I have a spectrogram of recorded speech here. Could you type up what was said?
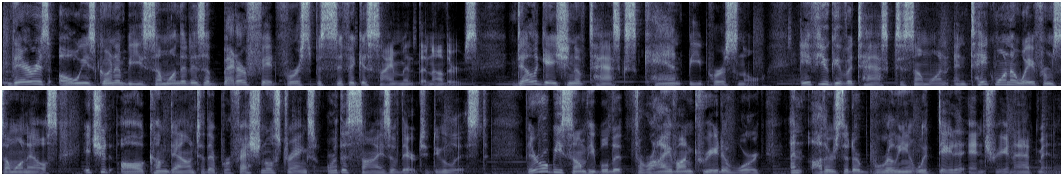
There is always going to be someone that is a better fit for a specific assignment than others. Delegation of tasks can't be personal. If you give a task to someone and take one away from someone else, it should all come down to their professional strengths or the size of their to-do list. There will be some people that thrive on creative work and others that are brilliant with data entry and admin.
